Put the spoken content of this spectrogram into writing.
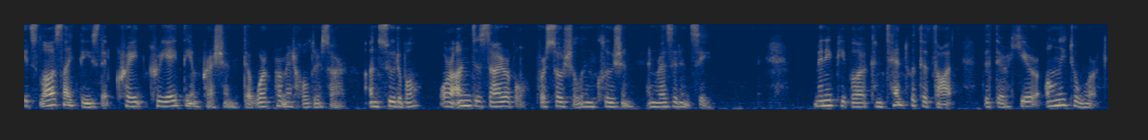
It's laws like these that create, create the impression that work permit holders are unsuitable or undesirable for social inclusion and residency. Many people are content with the thought that they're here only to work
